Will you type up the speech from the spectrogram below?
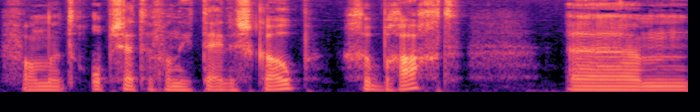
van het opzetten van die telescoop gebracht. Ehm,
